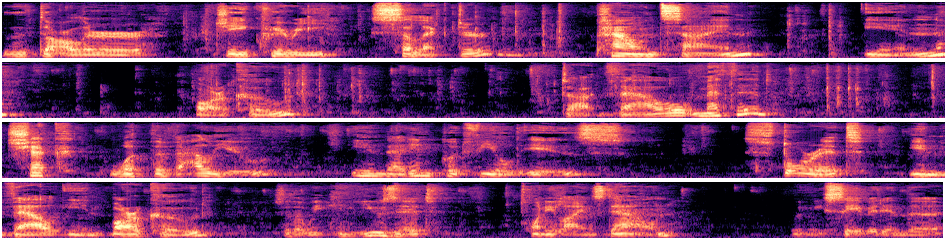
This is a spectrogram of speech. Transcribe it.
the dollar jQuery selector pound sign in barcode dot val method check what the value in that input field is store it in val in barcode so that we can use it 20 lines down when we save it in the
